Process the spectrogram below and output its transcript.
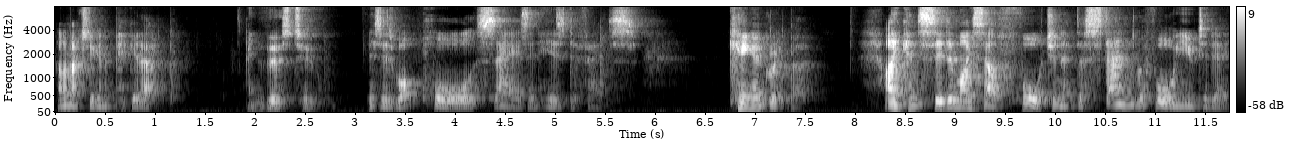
And I'm actually going to pick it up in verse 2. This is what Paul says in his defense King Agrippa, I consider myself fortunate to stand before you today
